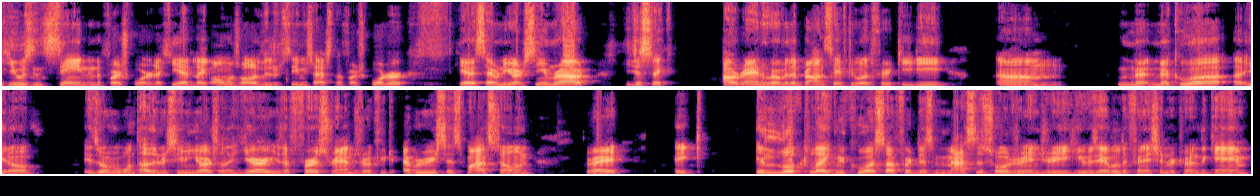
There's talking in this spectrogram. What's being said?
he was insane in the first quarter. Like he had like almost all of his receiving stats in the first quarter. He had a 70 yard seam route. He just like outran whoever the Brown safety was for a TD. Um, Nacua, uh, you know, is over 1,000 receiving yards on the year. He's the first Rams rookie to ever reach this milestone, right? Like, it looked like Nacua suffered this massive shoulder injury. He was able to finish and return the game,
